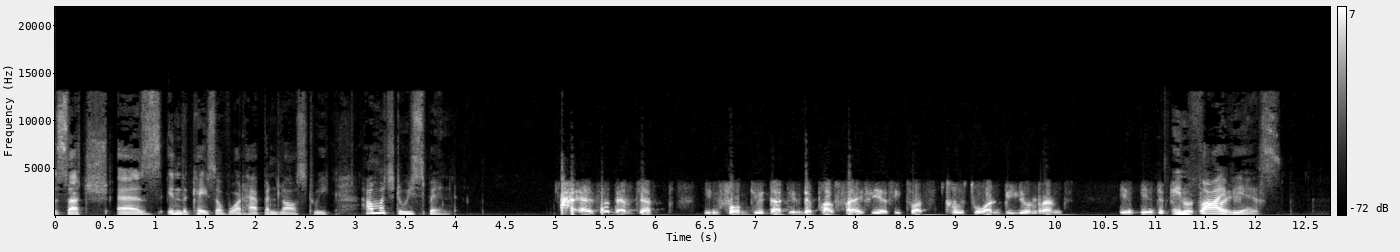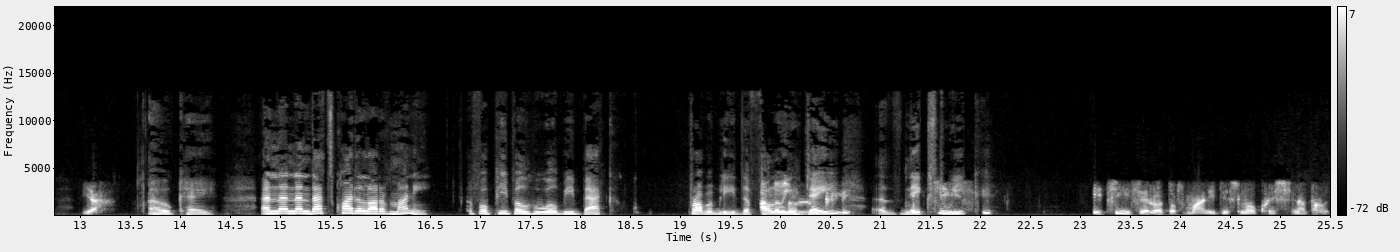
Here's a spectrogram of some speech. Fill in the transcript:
such as in the case of what happened last week? How much do we spend? I thought I've just informed you that in the past five years it was close to one billion rand in, in in five, five years. years. Yeah. Okay, and then and that's quite a lot of money for people who will be back probably the following Absolutely. day, uh, next It is- week. It, it is a lot of money. There's no question about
